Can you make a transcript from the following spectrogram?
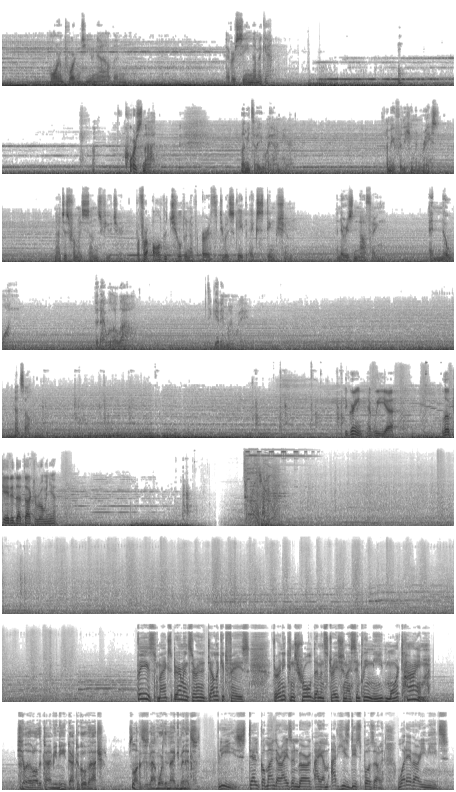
more important to you now than ever seeing them again? Hmm? Of course not. Let me tell you why I'm here. I'm here for the human race. Not just for my son's future, but for all the children of Earth to escape extinction. And there is nothing and no one that I will allow to get in my way. That's all. The Green, have we uh, located that Dr. Roman yet? Please, my experiments are in a delicate phase. For any controlled demonstration, I simply need more time. You'll have all the time you need, Dr. Kovac. As long as it's not more than 90 minutes. Please, tell Commander Isenberg I am at his disposal, whatever he needs.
